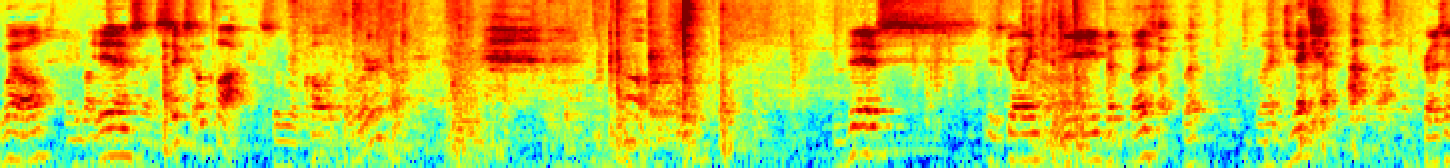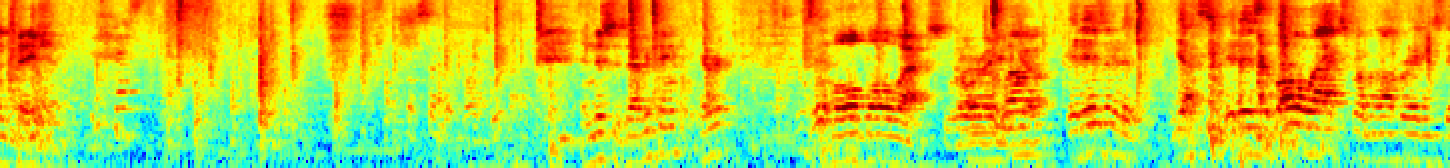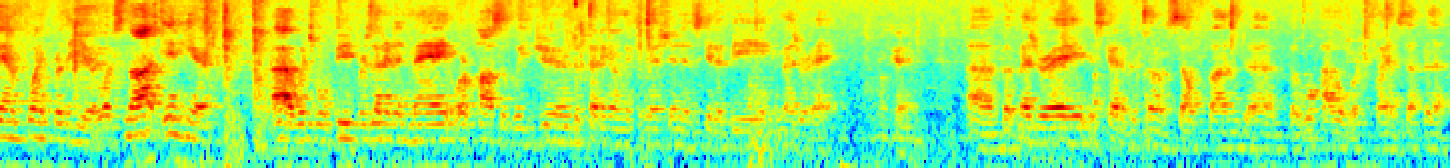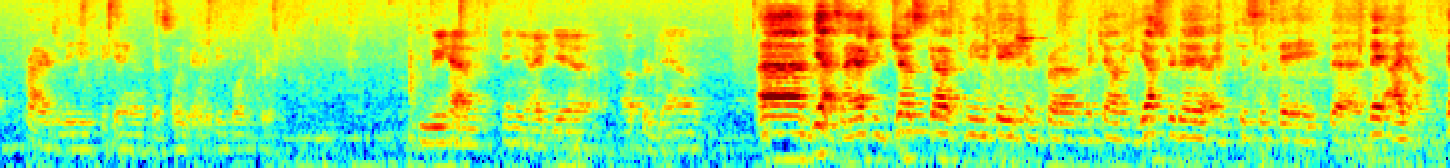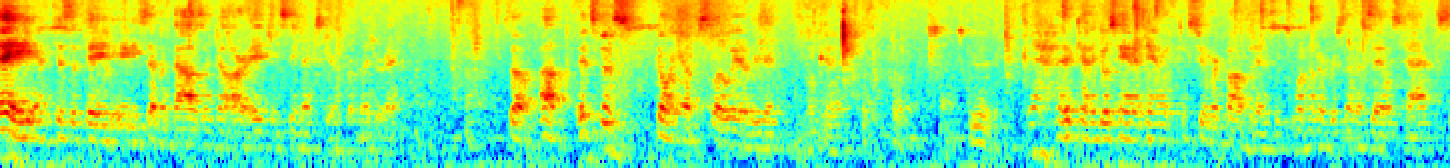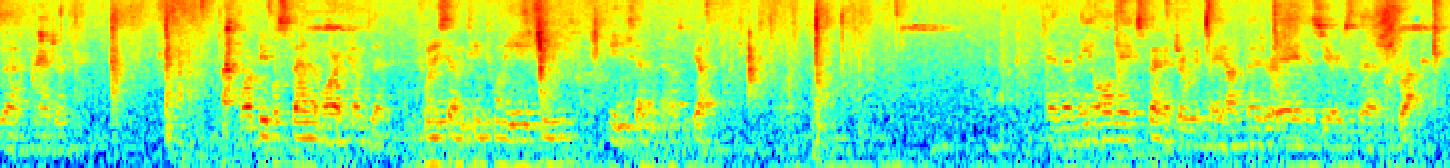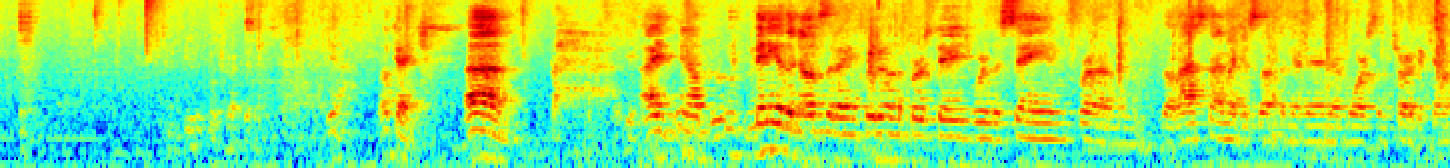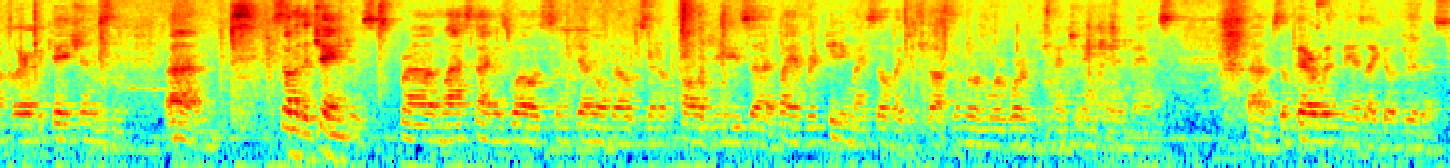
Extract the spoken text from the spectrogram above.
Well, And you brought it is six o'clock, so we'll call it to order. Oh. This is going to be the buzz, bu- budget presentation. Best. Let's send it one, two. And this is everything, Eric? The whole ball of wax, we're all ready to Well, go. It is and it isn't. Yes, it is the ball of wax from an operating standpoint for the year. What's not in here, uh, which will be presented in May or possibly June, depending on the commission, is going to be Measure A. Okay. Uh, But Measure A is kind of its own self-fund, uh, but we'll have a work plan set for that prior to the beginning of the fiscal year to be board approved. Do we have any idea up or down? Um, Yes, I actually just got communication from the county yesterday. I anticipate, uh, they, I don't, they anticipate 87,000 to our agency next year for Measure A. So, up, it's been s- going up slowly every year. Okay. Sounds good. Yeah, It kind of goes hand in hand with consumer confidence. It's 100% a sales tax uh, measure. More people spend, the more it comes in. 2017, 2018, 87,000. Yep. And then the only expenditure we've made on Measure A this year is the truck. Beautiful truck. Yeah. Okay. Um, I, you know, many of the notes that I included on the first page were the same from the last time. I just left them in there. They're more some chart of account clarifications. Um, Some of the changes from last time as well as some general notes and apologies uh, if I am repeating myself. I just thought some of them were worth mentioning in advance. Um, So bear with me as I go through this.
